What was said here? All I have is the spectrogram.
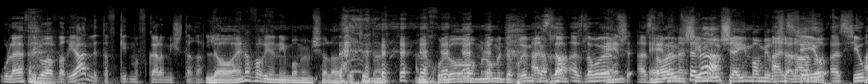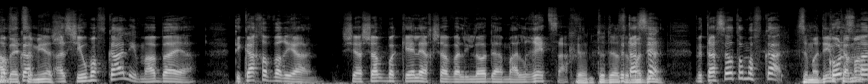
אולי אפילו עבריין לתפקיד מפכ"ל המשטרה. לא, אין עבריינים בממשלה הזאת, אתה יודע. אנחנו לא, לא מדברים אז ככה. לא, אז לא אין, אז אין לא אנשים. מורשעים בממשלה הזאת. אה, מפכ"ל- בעצם יש. אז שיהיו מפכ"לים, מה הבעיה? תיקח עבריין שישב בכלא עכשיו על, אני לא יודע מה, על רצח. כן, אתה יודע, זה ותעשה- מדהים. ותעשה אותו מפכ"ל. זה מדהים כל כמה- זמן,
